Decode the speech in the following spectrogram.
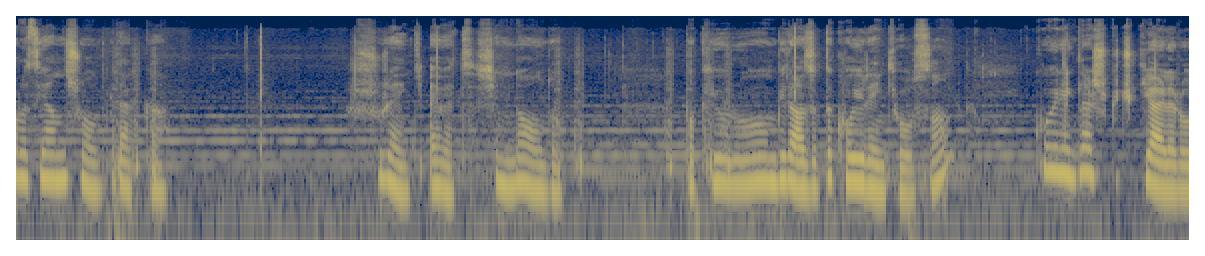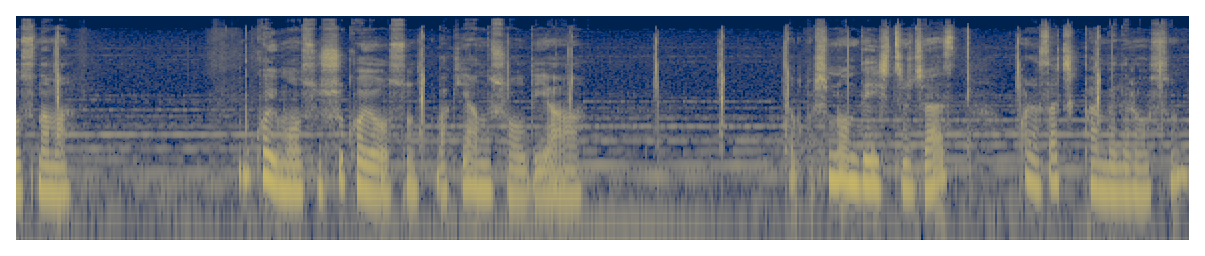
Orası yanlış oldu. Bir dakika. Şu renk. Evet. Şimdi oldu. Bakıyorum. Birazcık da koyu renk olsun. Koyu renkler şu küçük yerler olsun ama. Bu koyu mu olsun? Şu koyu olsun. Bak yanlış oldu ya. Tamam. Şimdi onu değiştireceğiz. Orası açık pembeler olsun.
